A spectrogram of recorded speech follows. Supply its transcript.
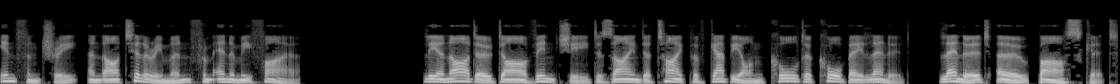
infantry, and artillerymen from enemy fire. Leonardo da Vinci designed a type of gabion called a corbeille Leonard, Leonard o basket,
